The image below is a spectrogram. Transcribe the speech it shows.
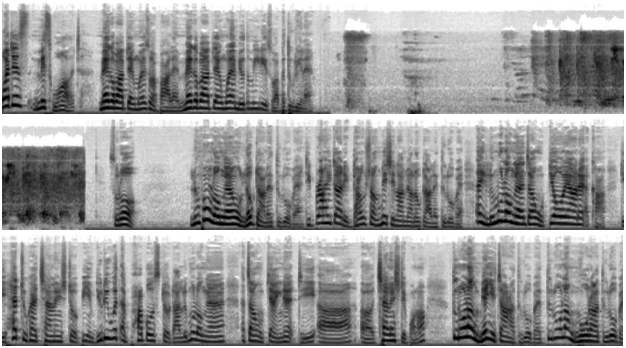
what is miss world မေဂဘာပြိုင်ပွဲဆိုတာဘာလဲမေဂဘာပြိုင်ပွဲအမျိုးသမီးတွေဆိုတာဘာတူတွေလဲဆိုတော့ လူမှုလုပ်ငန်းကိုလုပ်တာလဲသူတို့ပဲဒီ private တွေတောက်ရှောင်နှစ်ရှည်လာများလုပ်တာလဲသူတို့ပဲအဲ့ဒီလူမှုလုပ်ငန်းအကြောင်းကိုပြောရတဲ့အခါဒီ head to head challenge တို့ပြီးရင် beauty with a purpose တို့ဒါလူမှုလုပ်ငန်းအကြောင်းကိုပြိုင်တဲ့ဒီအာအာ challenge တွေပေါ့နော်သူတို့လောက်မျက်ရည်ကျတာသူတို့ပဲသူတို့လောက်ငိုတာသူတို့ပဲ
